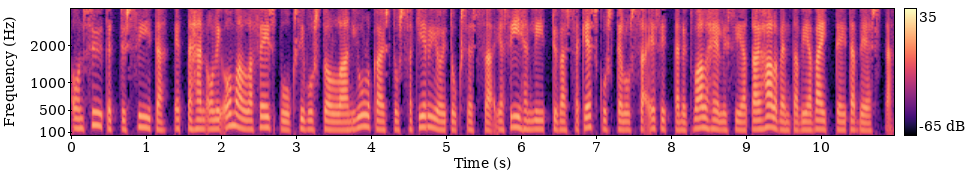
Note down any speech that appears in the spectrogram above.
on syytetty siitä, että hän oli omalla Facebook-sivustollaan julkaistussa kirjoituksessa ja siihen liittyvässä keskustelussa esittänyt valheellisia tai halventavia väitteitä Bstä.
